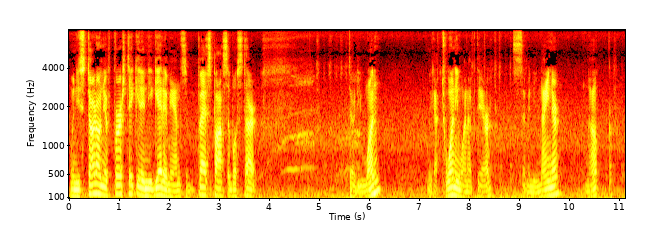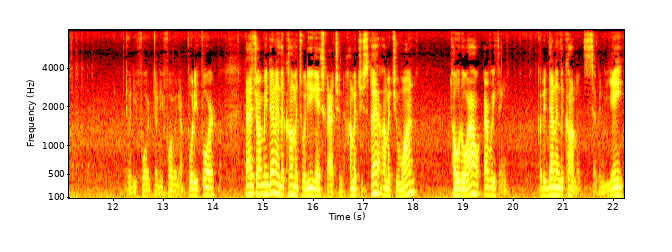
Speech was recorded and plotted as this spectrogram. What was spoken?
When you start on your first ticket and you get it, man, it's the best possible start. 31. We got 21 up there. 79er. No. 34, 34. We got 44. Guys, drop me down in the comments. What are you guys scratching? How much you spent? How much you won? Total out? Everything. Put it down in the comments. 78.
